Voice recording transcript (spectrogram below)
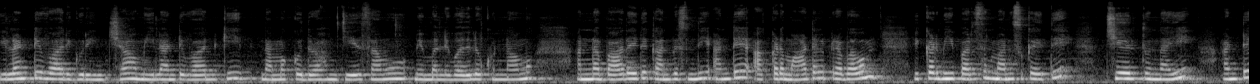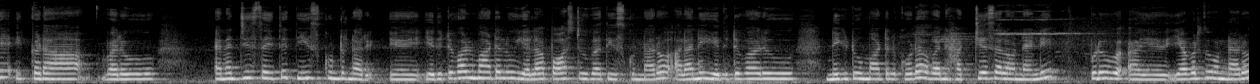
ఇలాంటి వారి గురించా? మీలాంటి వారికి నమ్మక ద్రోహం చేశాము మిమ్మల్ని వదులుకున్నాము అన్న బాధ అయితే కనిపిస్తుంది. అంటే అక్కడ మాటల ప్రభావం ఇక్కడ మీ పర్సన్ మనసుకైతే చేరుతున్నాయి. అంటే ఇక్కడ వారు ఎనర్జీస్ అయితే తీసుకుంటున్నారు. ఎదుటివారి మాటలు ఎలా పాజిటివ్గా తీసుకున్నారో అలానే ఎదుటివారు నెగిటివ్ మాటలు కూడా వారిని హట్ చేసేలా ఉన్నాయండి. ఇప్పుడు ఎవరితో ఉన్నారో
